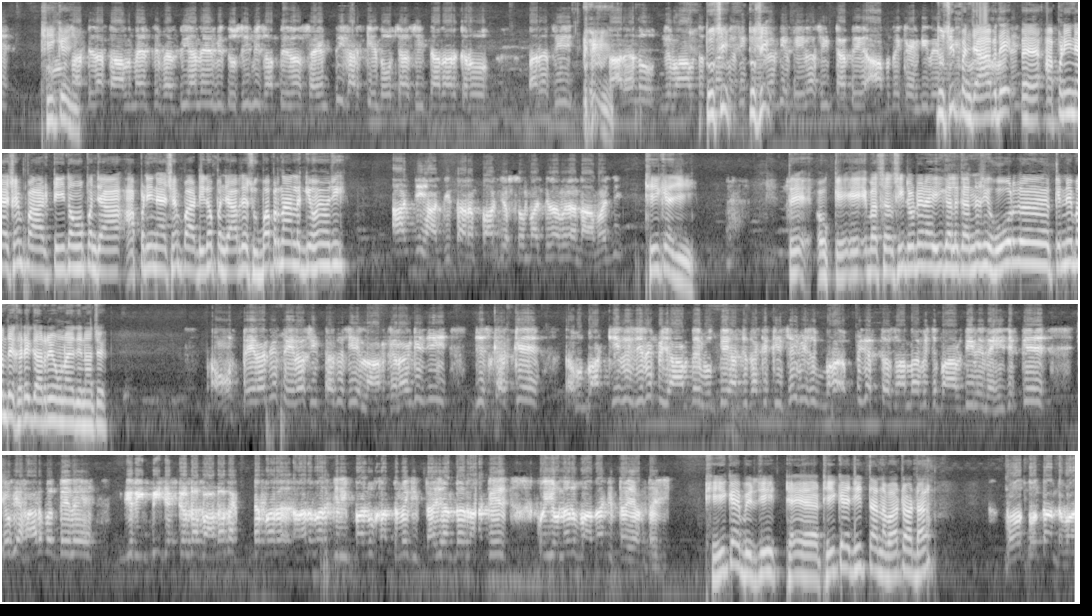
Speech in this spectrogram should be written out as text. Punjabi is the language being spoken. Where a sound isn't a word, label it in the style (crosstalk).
ਠੀਕ ਹੈ ਜੀ। ਸਾਡੇ ਦਾ ਤਾਲਮੇਲ ਤੇ ਫਿਰਦੀਆਂ ਨੇ ਵੀ ਤੁਸੀਂ ਵੀ ਸਾਡੇ ਦਾ ਸਹਿਮਤੀ ਕਰਕੇ ਦੋ ਚਾਰ ਸੀਟਾਂ ਦਰ ਕਰੋ। ਪਰ ਅਸੀਂ (coughs) ਸਾਰਿਆਂ ਨੂੰ ਜਵਾਬ ਦਿੱਤਾ ਤੁਸੀਂ- ਤੁਸੀਂ- 13 ਦੀਆਂ 13 ਸੀਟਾਂ ਤੇ ਆਪ ਦੇ ਕੈਂਡੀਡੇਟ ਤੁਸੀਂ ਪੰਜਾਬ ਦੇ ਆਪਣੀ ਨੈਸ਼ਨਲ ਪਾਰਟੀ ਤੋਂ ਪੰਜਾਬ ਆਪਣੀ ਨੈਸ਼ਨਲ ਪਾਰਟੀ ਤੋਂ ਪੰਜਾਬ ਦੇ ਸੂਬਾ ਪ੍ਰਧਾਨ ਲੱਗੇ ਹੋਏ ਹੋ ਜੀ? ਹਾਂਜੀ ਹਾਂਜੀ ਧਰਮਪਾਲ ਜੱਸੋ ਮਾਜਰਾ ਮੇਰਾ ਨਾਮ ਹੈ ਜੀ। ਠੀਕ ਹੈ ਜੀ। ਤੇ ਓਕੇ ਇਹ ਇਹ ਬਸ ਅਸੀਂ ਤੁਹਾਡੇ ਨਾਲ ਇਹੀ ਗੱਲ ਕਰਨੀ ਸੀ। ਹੋਰ ਕਿੰਨੇ ਬੰਦੇ ਖੜੇ ਕਰ ਰਹੇ ਹੋ ਉਹਨਾਂ ਦਿਨਾਂ 'ਚ? ਹੁਣ 13 ਦੇ 13 ਸੀਟਾਂ ਤੇ ਅਸੀਂ ਐਲਾਨ ਕਰਾਂਗੇ ਜੀ ਜਿਸ ਕਰਕੇ ਬਾਕੀ ਦੇ ਜਿਹੜੇ ਪੰਜਾਬ ਦੇ ਮੁੱਦੇ ਅੱਜ ਤੱਕ ਕਿਸੇ ਵੀ ਬ- 75 ਸਾਲਾਂ ਵਿੱਚ ਪਾਰਟੀ ਨੇ ਨਹੀਂ ਜਿੱਤੇ ਕਿਉਂਕਿ ਹਰ ਬੰਦੇ ਨੇ ਗਰੀਬੀ ਚੱਕਰ ਦਾ ਵਾਅਦਾ ਤਾਂ ਕੀਤਾ ਪਰ ਹਰ ਵਾਰ ਗਰੀਬਾਂ ਨੂੰ ਖਤਮ ਕੀਤਾ ਜਾਂਦਾ ਨਾ ਕਿ ਕੋਈ ਉਹਨਾਂ ਨੂੰ ਵਾਅਦਾ ਕੀਤਾ ਜਾਂਦਾ ਜੀ। ਠੀਕ ਹੈ ਵੀਰ ਜੀ ਠੀਕ ਹੈ ਜੀ ਧੰਨਵਾਦ ਤੁਹਾਡਾ।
